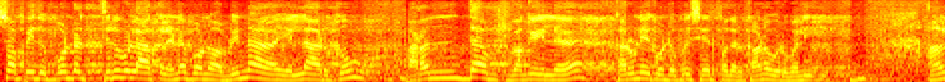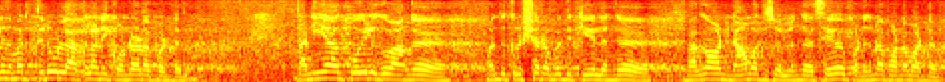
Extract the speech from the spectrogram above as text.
ஸோ அப்போ இது போன்ற திருவிழாக்கள் என்ன பண்ணும் அப்படின்னா எல்லாருக்கும் பரந்த வகையில் கருணையை கொண்டு போய் சேர்ப்பதற்கான ஒரு வழி. அதனால் இந்த மாதிரி திருவிழாக்கள்லாம் நீ கொண்டாடப்பட்டது. தனியாக கோயிலுக்கு வாங்க. வந்து கிருஷ்ணரை பற்றி கேளுங்க. பகவான் நாமத்தை சொல்லுங்கள் சேவை பண்ணுங்கன்னா பண்ண மாட்டாங்க.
